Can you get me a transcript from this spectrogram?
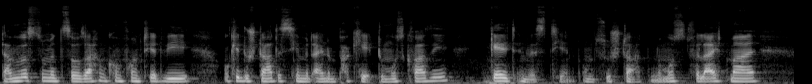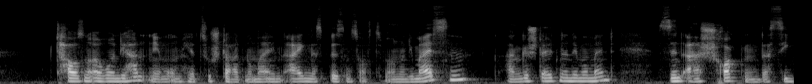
dann wirst du mit so Sachen konfrontiert wie, okay, du startest hier mit einem Paket. Du musst quasi Geld investieren, um zu starten. Du musst vielleicht mal 1000 Euro in die Hand nehmen, um hier zu starten, um ein eigenes Business aufzubauen. Und die meisten Angestellten in dem Moment sind erschrocken, dass sie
